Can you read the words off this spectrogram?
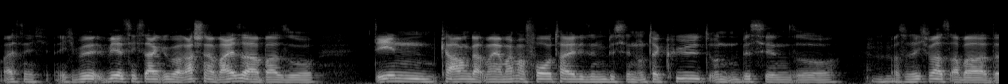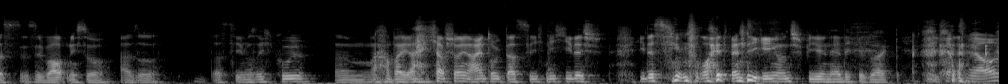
weiß nicht, ich will, will jetzt nicht sagen überraschenderweise, aber so den Karung, da hat man ja manchmal Vorurteile, die sind ein bisschen unterkühlt und ein bisschen so, mhm. was weiß ich was, aber das ist überhaupt nicht so. Also das Team ist richtig cool. Ähm, aber ja, ich habe schon den Eindruck, dass sich nicht jedes, jedes Team freut, wenn die gegen uns spielen, ehrlich gesagt. Ich habe mir auch,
